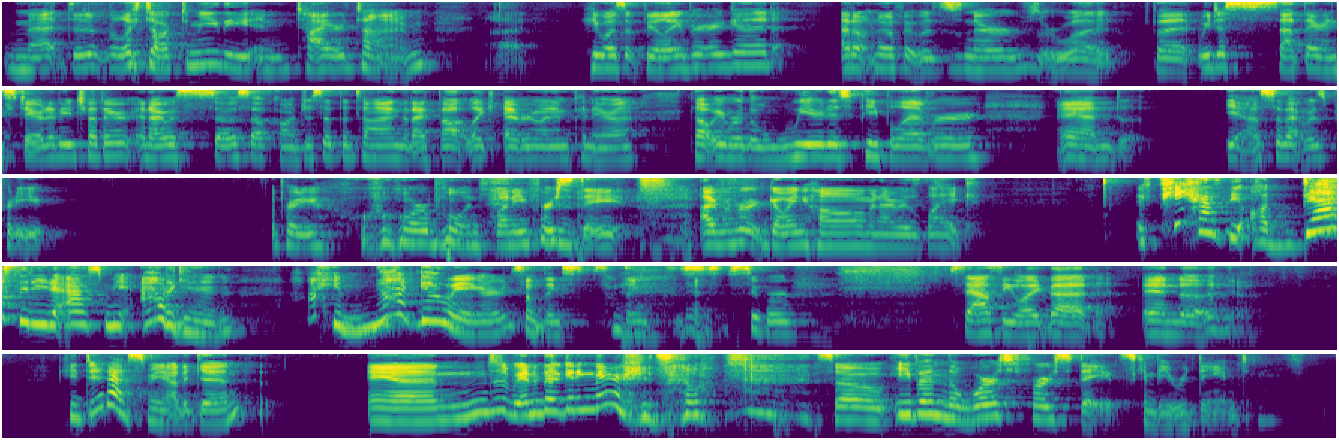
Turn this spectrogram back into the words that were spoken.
Matt didn't really talk to me the entire time. Uh, he wasn't feeling very good. I don't know if it was nerves or what, but we just sat there and stared at each other. And I was so self conscious at the time that I thought like everyone in Panera thought we were the weirdest people ever. And yeah, so that was pretty a pretty horrible and funny first date. I remember going home and I was like, if he has the audacity to ask me out again, I am not going, or something, something super sassy like that. And uh, yeah. he did ask me out again, and we ended up getting married. So, so even the worst first dates can be redeemed.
